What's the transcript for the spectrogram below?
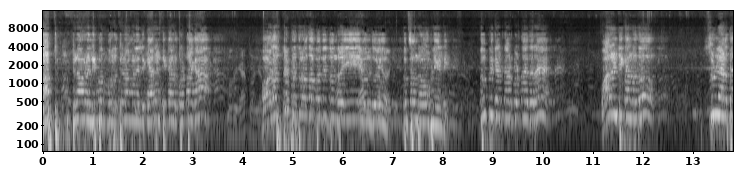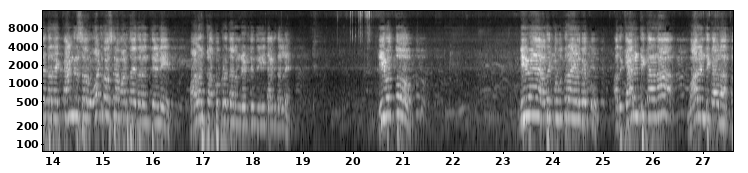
ಲಾಸ್ಟ್ ಚುನಾವಣೆಯಲ್ಲಿ ಇಪ್ಪತ್ತ್ ಮೂರು ಚುನಾವಣೆಯಲ್ಲಿ ಗ್ಯಾರಂಟಿ ಕಾರ್ಡ್ ಕೊಟ್ಟಾಗ ಬಹಳಷ್ಟು ಪ್ರತಿರೋಧ ಬಂದಿತ್ತು ಅಂದ್ರೆ ಈ ಒಂದು ದುಕ್ಸಂದ್ರ ಹೋಬಳಿಯಲ್ಲಿ. ಡೂಪ್ಲಿಕೇಟ್ ಕಾರ್ಡ್ ಕೊಡ್ತಾ ಇದ್ದಾರೆ. ವಾರಂಟಿ ಕಾರ್ಡ್ ಅದು. ಸುಳ್ಳು ಹೇಳ್ತಾ ಇದ್ದಾರೆ. ಕಾಂಗ್ರೆಸ್ ಅವರು ಓಟ್ಗೋಸ್ಕರ ಮಾಡ್ತಾ ಇದ್ದಾರೆ ಅಂತ ಹೇಳಿ ಬಹಳಷ್ಟು ಅಪಪ್ರಚಾರ ನಡೆದಿದ್ದು ಈ ಜಾಗದಲ್ಲೇ. ಇವತ್ತು ನೀವೇ ಅದಕ್ಕೆ ಉತ್ತರ ಹೇಳ್ಬೇಕು. ಅದು ಗ್ಯಾರಂಟಿ ಕಾರ್ಡ ವಾರಂಟಿ ಕಾರ್ಡ ಅಂತ.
